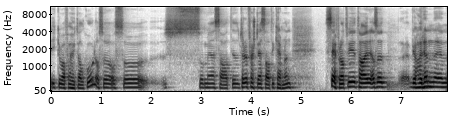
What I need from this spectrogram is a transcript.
ikke var for høyt alkohol. Og så, som jeg sa til, jeg tror det første jeg sa til Cameron Se for deg at vi tar altså, Vi har en, en,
